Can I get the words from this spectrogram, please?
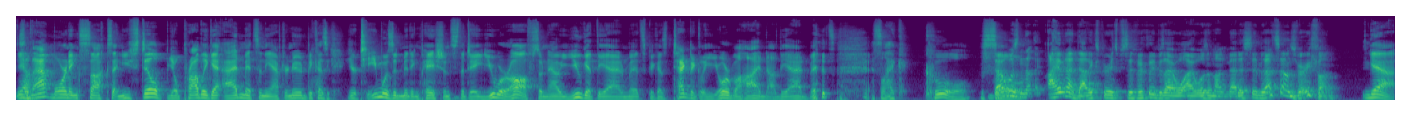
yeah. So that morning sucks, and you still you'll probably get admits in the afternoon because your team was admitting patients the day you were off. So now you get the admits because technically you're behind on the admits. It's like cool. So, that was not, I haven't had that experience specifically because I I wasn't on medicine, but that sounds very fun. Yeah,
